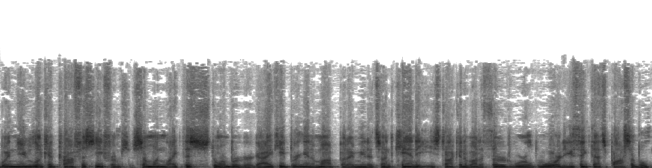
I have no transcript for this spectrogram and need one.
when you look at prophecy from someone like this Stormberger guy, I keep bringing him up, but I mean it's uncanny. He's talking about a third world war. Do you think that's possible?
